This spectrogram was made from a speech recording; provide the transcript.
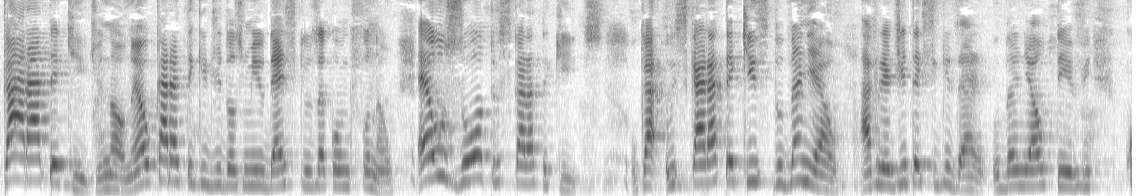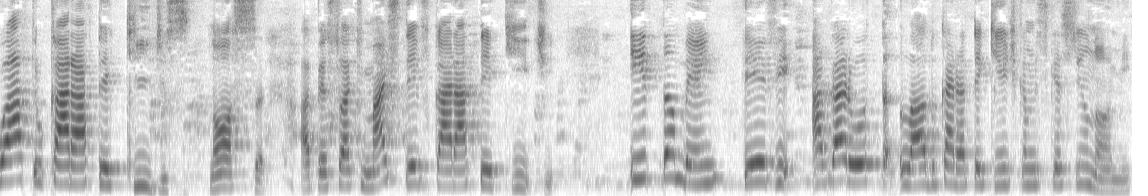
Karate Kid. Não, não é o Karate Kid de 2010 que usa Kung Fu, não. É os outros Karate Kids. O, os Karate Kids do Daniel. Acreditem se quiser, o Daniel teve quatro Karate Kids. Nossa, a pessoa que mais teve Karate Kid. E também teve a garota lá do Karate Kid, que eu me esqueci o nome.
